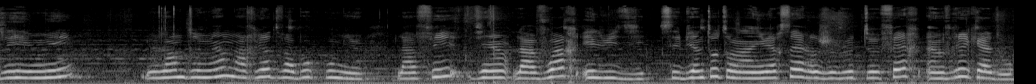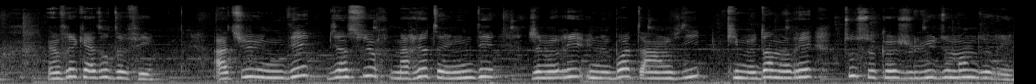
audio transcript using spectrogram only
j'ai aimé. Le lendemain, Mariotte va beaucoup mieux. La fée vient la voir et lui dit C'est bientôt ton anniversaire, je veux te faire un vrai cadeau. Un vrai cadeau de fée. As-tu une idée? Bien sûr, Mariotte a une idée. J'aimerais une boîte à envie qui me donnerait tout ce que je lui demanderais.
